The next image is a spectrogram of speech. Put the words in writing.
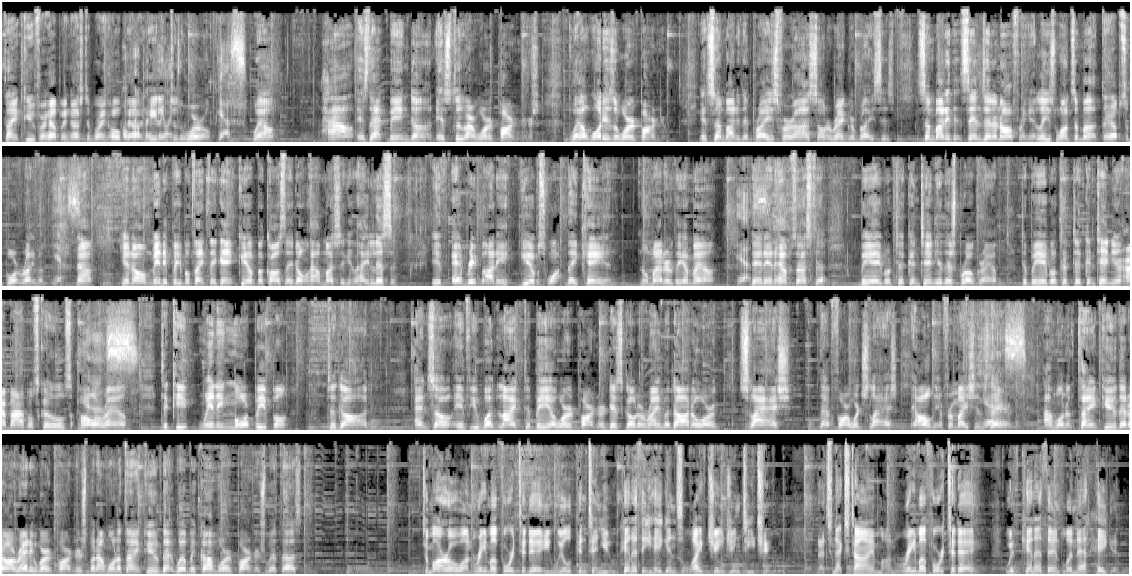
thank you for helping us to bring hope, Hope, health, help, and healing healing to the world. Yes. Well, how is that being done? It's through our word partners. Well, what is a word partner? It's somebody that prays for us on a regular basis, somebody that sends in an offering at least once a month to help support Raymond. Yes. Now, you know, many people think they can't give because they don't have much to give. Hey, listen, if everybody gives what they can, no matter the amount, Yes. then it helps us to be able to continue this program, to be able to, continue our Bible schools all Yes. around, to keep winning more people to God. And so if you would like to be a word partner, just go to rhema.org slash that forward slash. All the information's Yes. there. I want to thank you that are already word partners, but I want to thank you that will become word partners with us. Tomorrow on Rhema for Today, we'll continue Kenneth E. Hagin's life changing teaching. That's next time on Rhema for Today with Kenneth and Lynette Hagin.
